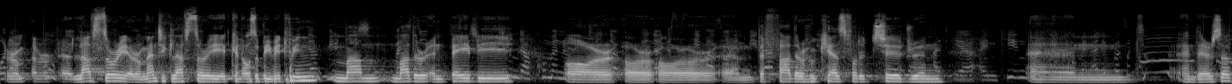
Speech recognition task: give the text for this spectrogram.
a, a, a, love story, a romantic love story. It can also be between mom, mother, and baby, or, or, or um, the father who cares for the children. And and there's a,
